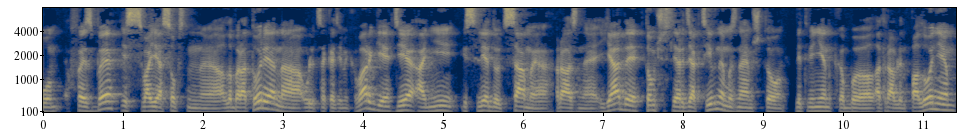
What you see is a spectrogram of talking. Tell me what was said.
У ФСБ есть своя собственная лаборатория на улице Академика Варги, где они исследуют самые разные яды, в том числе радиоактивные. Мы знаем, что Литвиненко был отравлен полонием.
